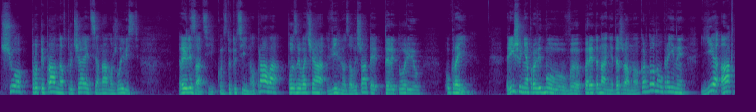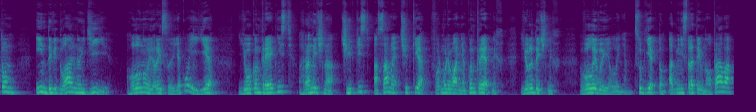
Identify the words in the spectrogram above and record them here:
що протиправно втручається на можливість реалізації конституційного права позивача вільно залишати територію України. Рішення про відмову в перетинанні державного кордону України є актом індивідуальної дії, головною рисою якої є його конкретність, гранична чіткість, а саме чітке формулювання конкретних юридичних волевиявленням суб'єктом адміністративного права,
